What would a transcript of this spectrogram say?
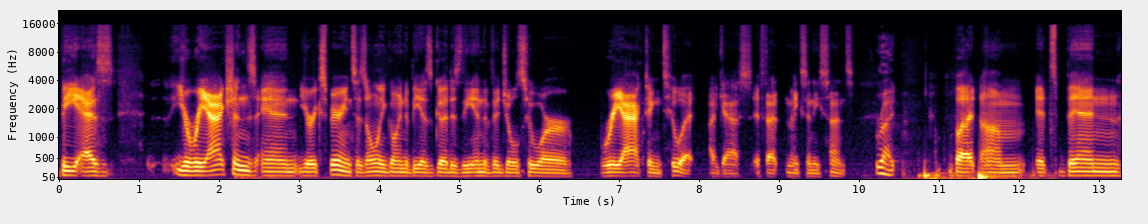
be as your reactions and your experience is only going to be as good as the individuals who are reacting to it i guess if that makes any sense Right. but um it's been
